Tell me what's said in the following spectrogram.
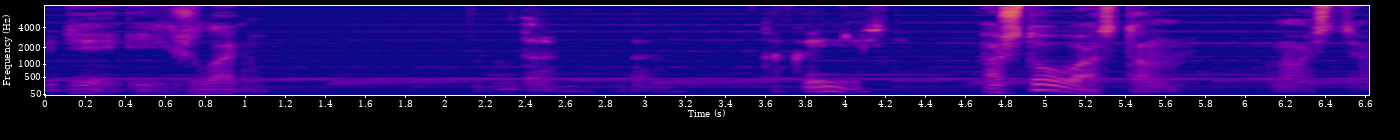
людей и их желаний. Да, да, так и есть. А что у вас там в новостях?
